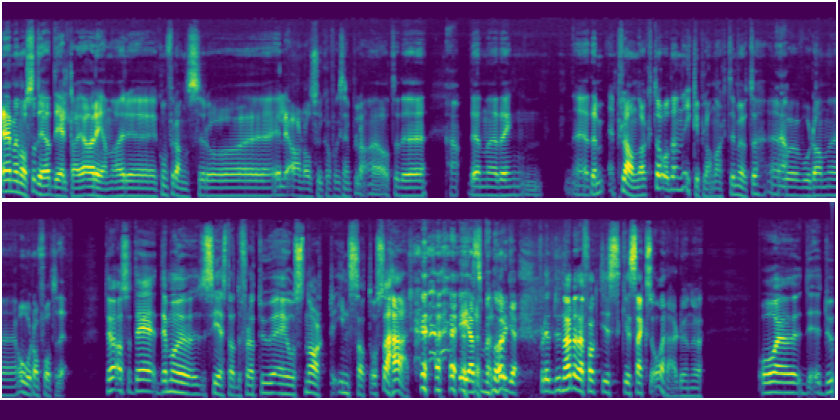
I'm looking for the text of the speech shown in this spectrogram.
Men også det å delta i arenaer, konferanser og Eller Arendalsuka, f.eks. At det, ja. den, den, den, planlagte og den ikke-planlagte møtet, ja. hvordan, og hvordan få til det. Det, altså det, det, må jo sies, da, for at du er jo snart innsatt også her i SMB Norge. For du nærmer deg faktisk seks år her, du nå. Og eh, du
